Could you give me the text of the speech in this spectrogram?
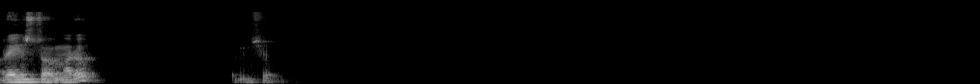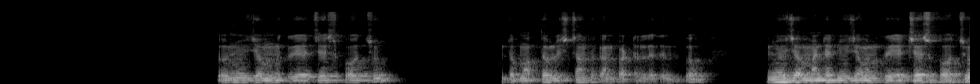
brainstormer మ్యూజియంని క్రియేట్ చేసుకోవచ్చు. అంటే మొత్తం లిస్ట్ అంతా కనపట్టలేదు ఎందుకు. మ్యూజియం అంటే మ్యూజియం క్రియేట్ చేసుకోవచ్చు.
